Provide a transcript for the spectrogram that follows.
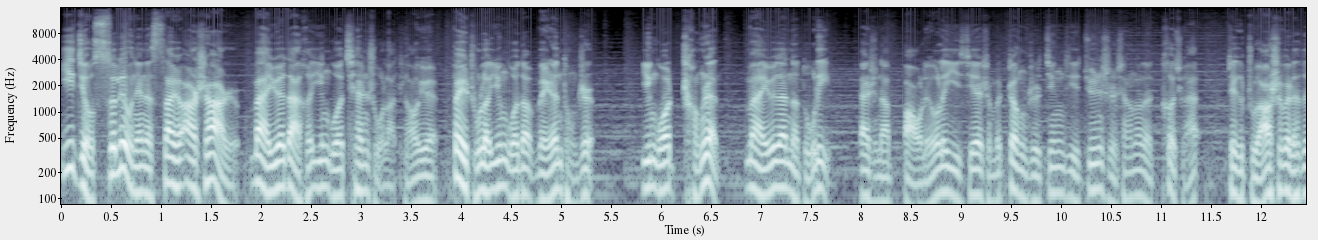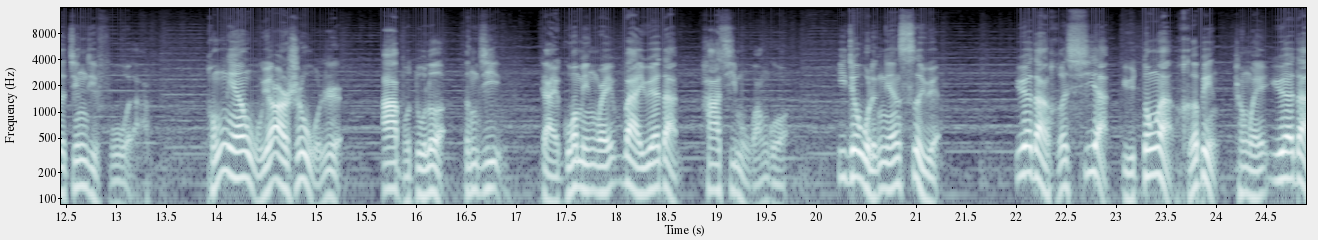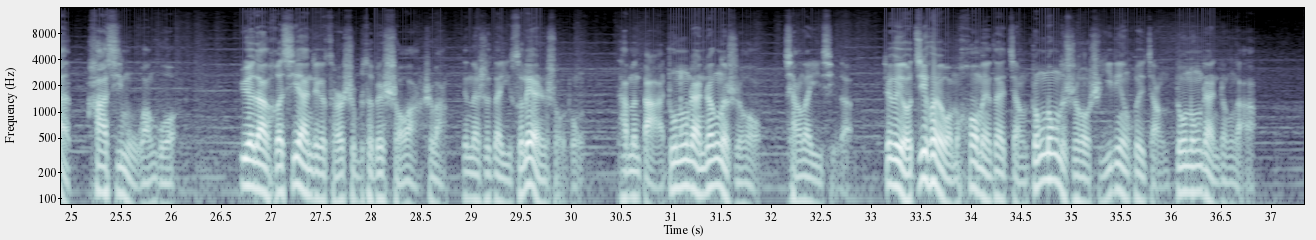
一九四六年的三月二十二日，外约旦和英国签署了条约，废除了英国的委任统治，英国承认外约旦的独立。但是呢，保留了一些什么政治、经济、军事相当的特权，这个主要是为了他的经济服务的。同年五月二十五日，阿卜杜勒登基，改国名为外约旦哈希姆王国。一九五零年四月，约旦河西岸与东岸合并，称为约旦哈希姆王国。约旦河西岸这个词儿是不是特别熟啊？是吧？现在是在以色列人手中，他们打中东战争的时候呛在一起的。这个有机会，我们后面在讲中东的时候是一定会讲中东战争的啊。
